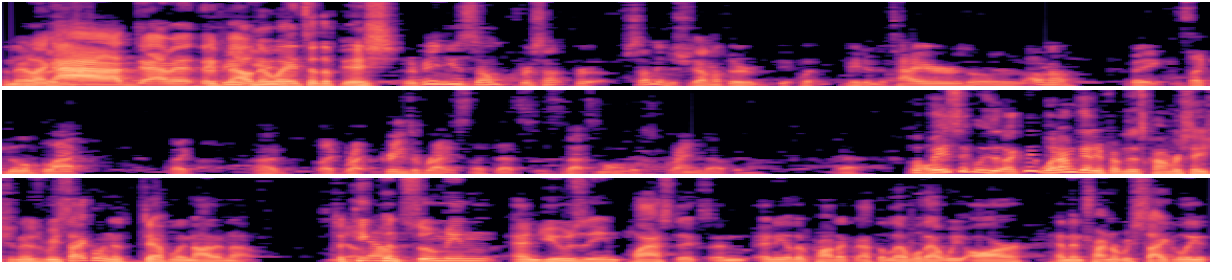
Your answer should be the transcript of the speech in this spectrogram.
and they're No, like, ah, damn it, they they're being found their way to the fish. they're being used some for some for some industries. I don't know if they're put made into tires or I don't know, but it's like little black, like uh, like ri- grains of rice. Like that's it's that small. They just grind it up and yeah. But All basically, I think what I'm getting from this conversation is recycling is definitely not enough. To No. keep No. consuming and using plastics and any other product at the level that we are, and then trying to recycle it,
